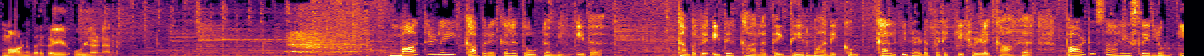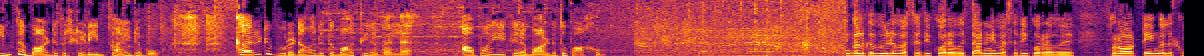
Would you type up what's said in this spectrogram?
மாணவர்கள் உள்ளனர். மாத்தளை கபரக்கல தோட்டமே இது. தமது எதிர்காலத்தை தீர்மானிக்கும் கல்வி நடவடிக்கைகளுக்காக பாடசாலை செல்லும் இந்த மாணவர்களின் பயணமோ கரடு முரடானது மாத்திரமல்ல அபாயகரமானதுமாகும் எங்களுக்கு வீடு வசதி குறைவு தண்ணி வசதி குறைவு ரோட்டு எங்களுக்கு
